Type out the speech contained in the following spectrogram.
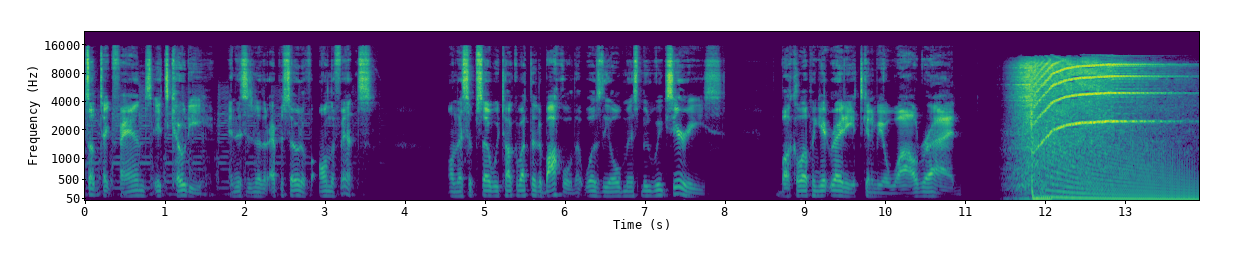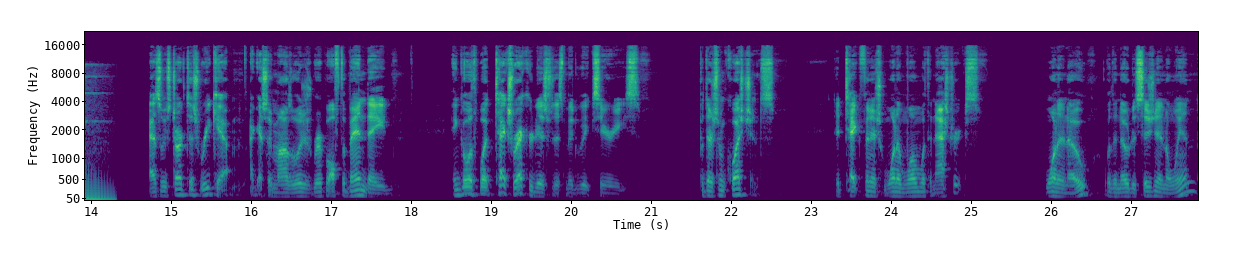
What's up, Tech fans? It's Cody, and this is another episode of On the Fence. On this episode, we talk about the debacle that was the Ole Miss Midweek Series. Buckle up and get ready, it's going to be a wild ride. As we start this recap, I guess we might as well just rip off the band aid and go with what Tech's record is for this midweek series. But there's some questions. Did Tech finish 1 1 with an asterisk? 1 0 with a no decision and a win?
